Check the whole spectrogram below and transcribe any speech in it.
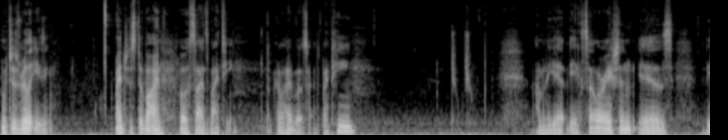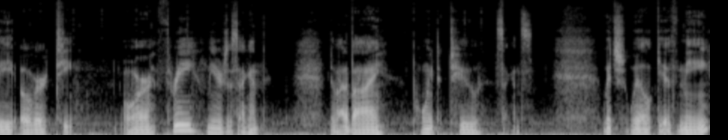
which is really easy. I just divide both sides by t. Divide both sides by t. I'm going to get the acceleration is v over t, or 3 meters a second divided by 0.2 seconds, which will give me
